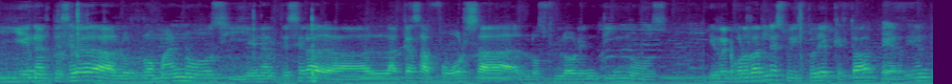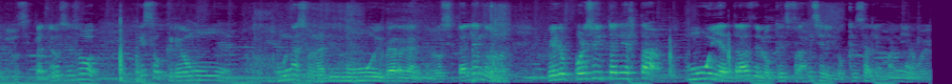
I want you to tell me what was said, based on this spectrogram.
Y enaltecer a los romanos y enaltecer a la casa Forza, a los florentinos y recordarles su historia que estaba perdida entre los italianos, eso, eso creó un, un nacionalismo muy verga entre los italianos, güey. Pero por eso Italia está muy atrás de lo que es Francia y lo que es Alemania, güey.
